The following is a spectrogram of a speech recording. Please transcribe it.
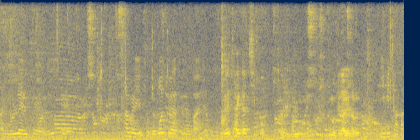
아니 원래 이렇게 이렇게 하면 이렇게 먹어줘야 되는 거 아니야? 왜 자기가 집어? 좀만 기다리자 입이 작아?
